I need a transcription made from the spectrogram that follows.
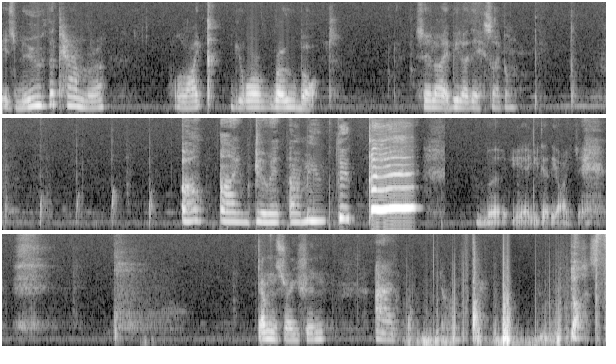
is move the camera like you're a robot. So like it'd be like this, like um, Oh, I'm doing a music. But yeah, you get the idea. Demonstration and dust.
